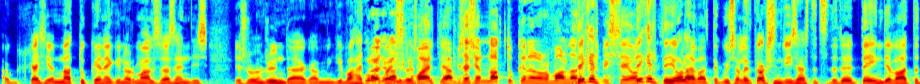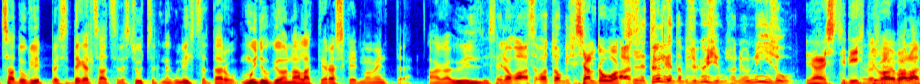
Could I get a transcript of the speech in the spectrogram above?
aga kui käsi on natukenegi normaalses asendis ja sul on ründajaga mingi vahet. kuradi raske vahet teha, mis asi on natukene normaalne, mis ei ole. tegelikult ei ole, vaata, kui sa oled kakskümmend viis aastat seda tööd teinud ja vaatad sadu klippe, siis tegelikult saad sellest suhteliselt nagu lihtsalt aru. muidugi on alati raskeid momente, aga üldiselt. ei no aga vot ongi, see tõlgendamise küsimus on ju nii suur. ja hästi tihti vaata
